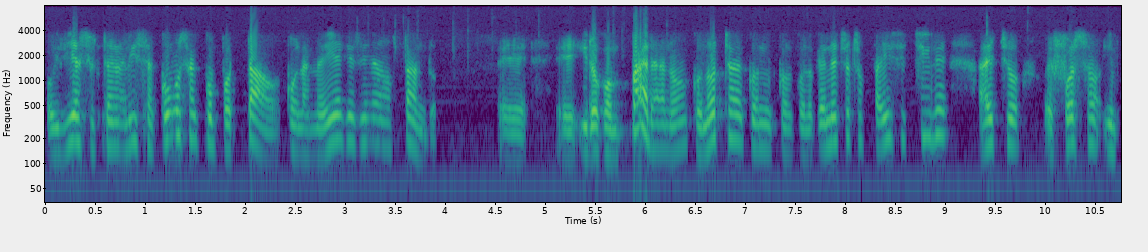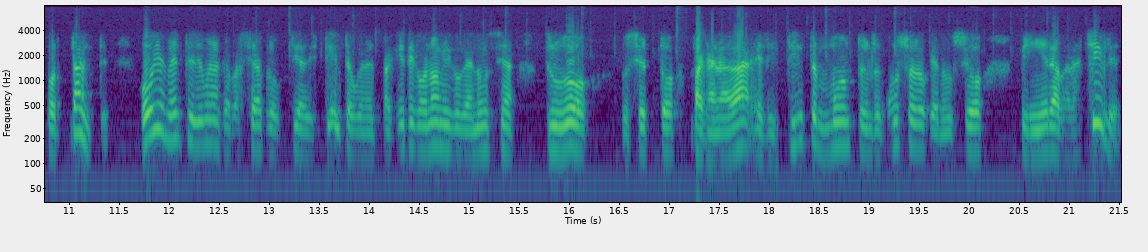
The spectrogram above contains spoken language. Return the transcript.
hoy día si usted analiza cómo se han comportado con las medidas que se vienen adoptando eh, eh, y lo compara ¿no? con, otra, con, con, lo que han hecho otros países, Chile ha hecho esfuerzos importantes. Obviamente tiene una capacidad productiva distinta, porque en el paquete económico que anuncia Trudeau ¿no cierto?, para Canadá es distinto en monto, en recursos de lo que anunció Piñera para Chile.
